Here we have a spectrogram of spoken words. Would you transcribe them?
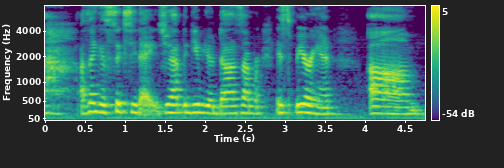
I think it's 60 days. You have to give your DUNS number, Experian, um,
